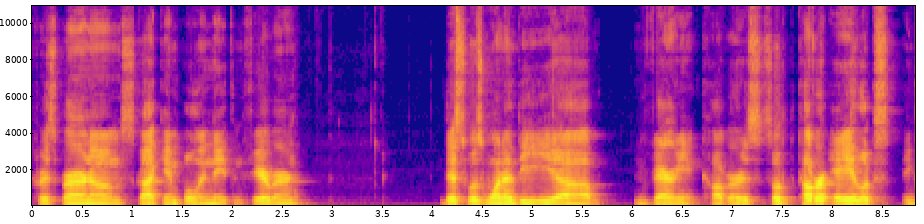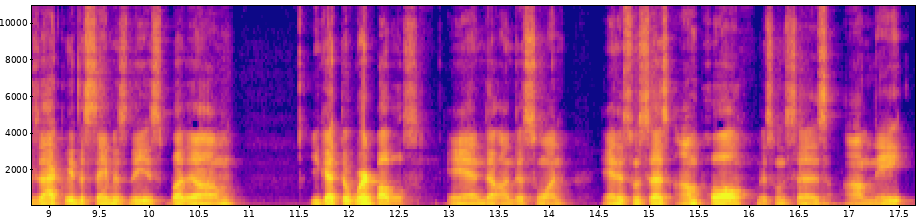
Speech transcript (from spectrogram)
Chris Burnham, Scott Gimple, and Nathan Fairbairn. This was one of the uh, variant covers. So cover A looks exactly the same as these, but um, you get the word bubbles and uh, on this one. And this one says, I'm Paul. This one says, I'm Nate.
